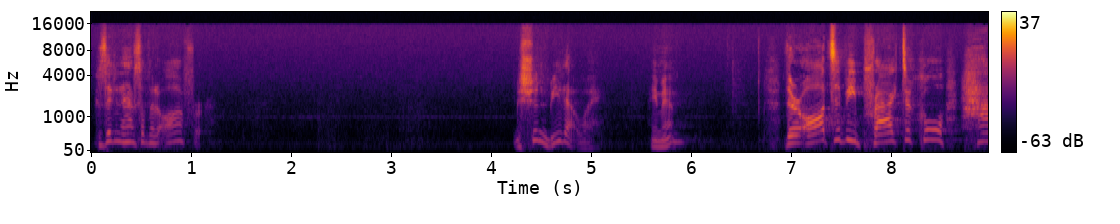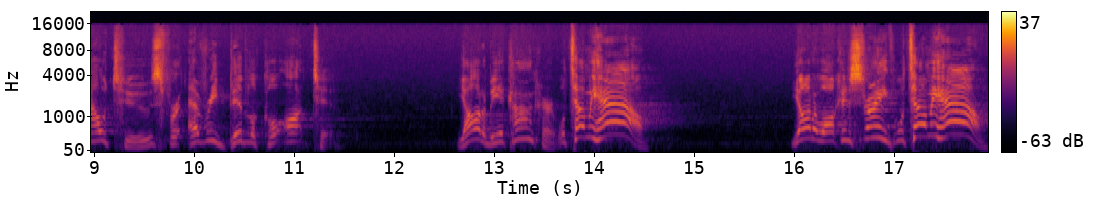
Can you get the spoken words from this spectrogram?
because they didn't have something to offer. It shouldn't be that way. Amen? There ought to be practical how to's for every biblical ought to. You ought to be a conqueror. Well, tell me how. You ought to walk in strength. Well, tell me how.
